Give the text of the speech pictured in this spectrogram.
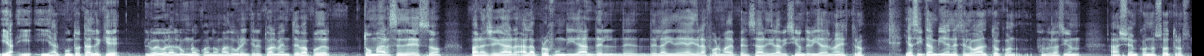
y, y al punto tal de que luego el alumno cuando madura intelectualmente va a poder tomarse de eso, para llegar a la profundidad de, la idea y de la forma de pensar y de la visión de vida del maestro. Y así también es en lo alto con, en relación a Hashem con nosotros,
